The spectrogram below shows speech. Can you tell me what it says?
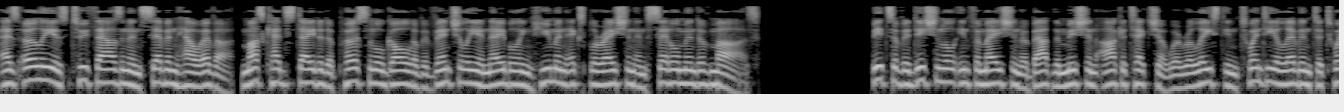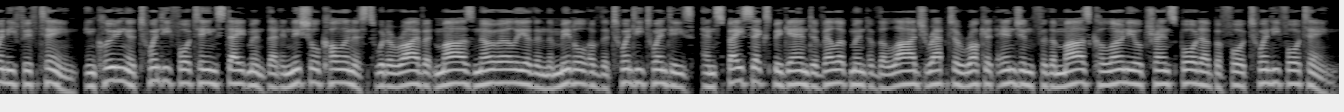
As early as 2007 however, Musk had stated a personal goal of eventually enabling human exploration and settlement of Mars. Bits of additional information about the mission architecture were released in 2011–2015, including a 2014 statement that initial colonists would arrive at Mars no earlier than the middle of the 2020s, and SpaceX began development of the Large Raptor rocket engine for the Mars Colonial Transporter before 2014.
